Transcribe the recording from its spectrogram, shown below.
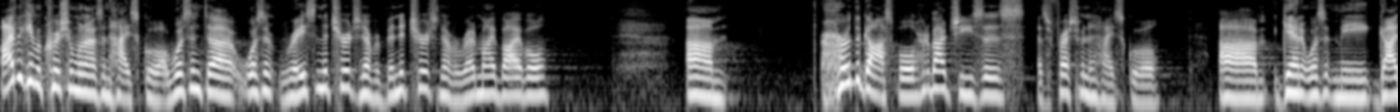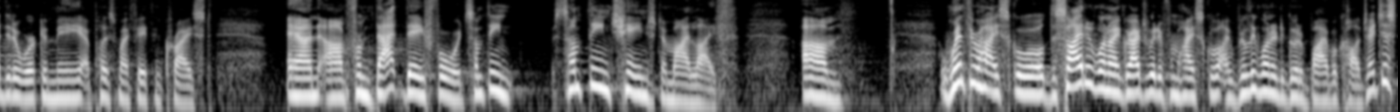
I became a Christian when I was in high school. I wasn't, uh, wasn't raised in the church, never been to church, never read my Bible. Um, heard the gospel, heard about Jesus as a freshman in high school. Um, again, it wasn't me. God did a work in me. I placed my faith in Christ. And um, from that day forward, something, something changed in my life. Um, went through high school, decided when I graduated from high school, I really wanted to go to Bible college. I just,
